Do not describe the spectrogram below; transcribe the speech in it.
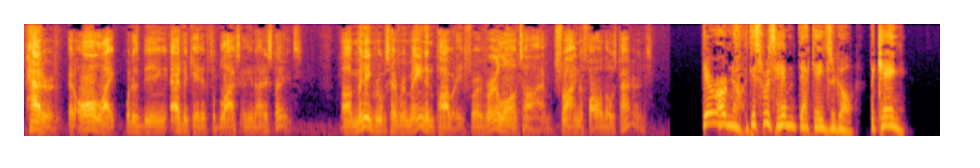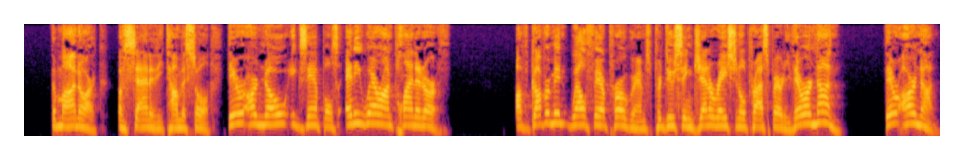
pattern at all like what is being advocated for blacks in the United States. Uh, many groups have remained in poverty for a very long time trying to follow those patterns. There are no, this was him decades ago. The king, the monarch, of sanity, Thomas Sowell. There are no examples anywhere on planet Earth of government welfare programs producing generational prosperity. There are none. There are none.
